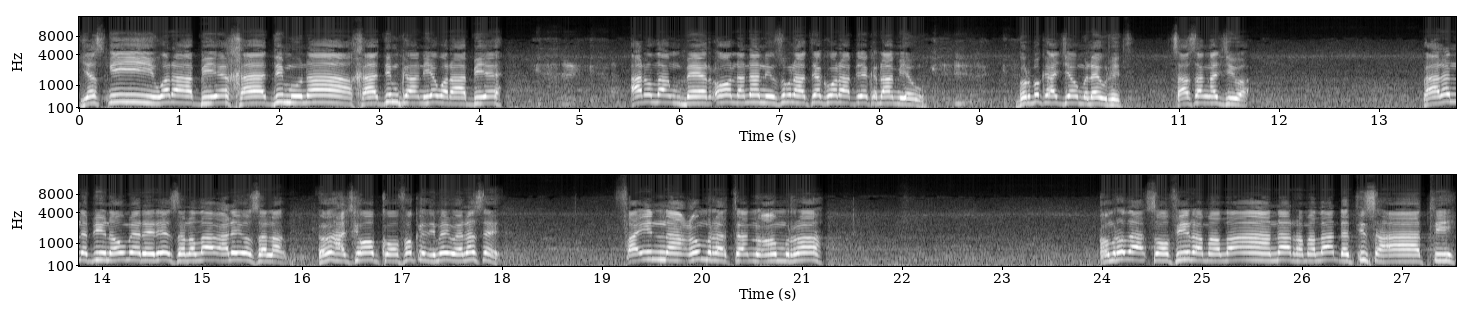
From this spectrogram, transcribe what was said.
yasqii waraabiye khaadimunaa khaadimkan iyo waraabiye ardan beer oo lana nin sugnaatee ka waraabiye ka dhaamiyaw gurbo ka hajiyaw malawrid saasaan hajiwa qaala nabiyuna u meereeree sala allahu calayhi wasalam in xajka hoobka oo fokadimay welase fa inna cumratan cumro cumradaasoo fii ramadaana ramadaan dhatis haati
